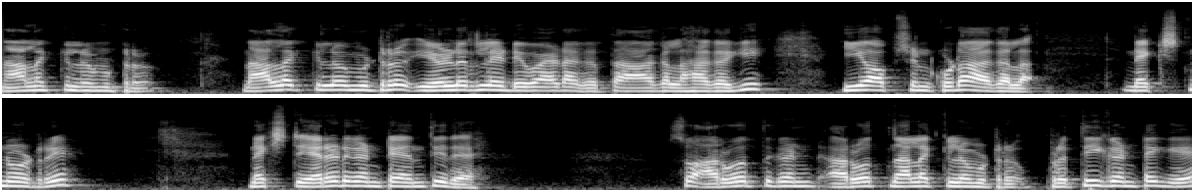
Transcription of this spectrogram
ನಾಲ್ಕು ಕಿಲೋಮೀಟ್ರು ನಾಲ್ಕು ಕಿಲೋಮೀಟ್ರ್ ಏಳರಲ್ಲೇ ಡಿವೈಡ್ ಆಗುತ್ತೆ? ಆಗಲ್ಲ. ಹಾಗಾಗಿ ಈ ಆಪ್ಷನ್ ಕೂಡ ಆಗಲ್ಲ. ನೆಕ್ಸ್ಟ್ ನೋಡಿರಿ. ನೆಕ್ಸ್ಟ್ ಎರಡು ಗಂಟೆ ಅಂತಿದೆ. ಸೊ, ಅರವತ್ತು ಗಂಟೆ ಅರವತ್ತ್ನಾಲ್ಕು ಕಿಲೋಮೀಟ್ರ್. ಪ್ರತಿ ಗಂಟೆಗೆ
